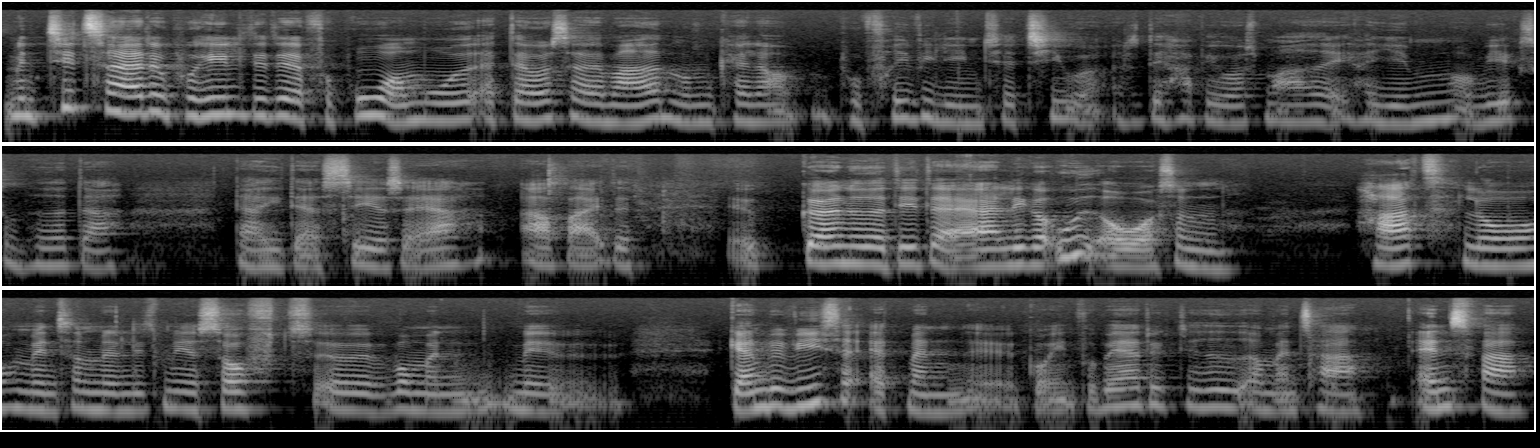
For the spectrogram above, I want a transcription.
Men tit så er det jo på hele det der forbrugerområde, at der også er meget, man kalder om, på frivillige initiativer. Altså det har vi jo også meget af herhjemme, og virksomheder, der, der i deres CSR-arbejde øh, gør noget af det, der er, ligger ud over sådan hard law, men sådan med lidt mere soft, øh, hvor man med, gerne vil vise, at man øh, går ind for bæredygtighed, og man tager ansvar.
